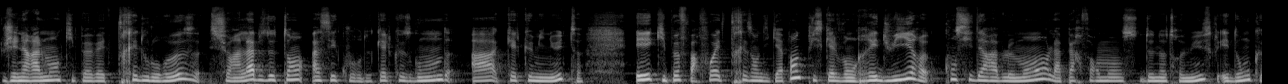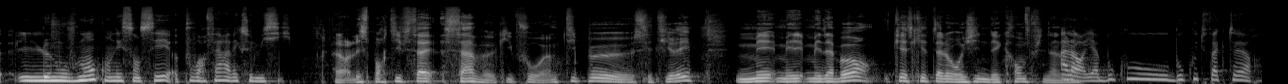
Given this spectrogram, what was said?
généralement qui peuvent être très douloureuses sur un laps de temps assez court, de quelques secondes à quelques minutes, et qui peuvent parfois être très handicapantes puisqu'elles vont réduire considérablement la performance de notre muscle et donc le mouvement qu'on est censé pouvoir faire avec celui-ci. Alors les sportifs savent qu'il faut un petit peu s'étirer, mais, mais, mais d'abord, qu'est-ce qui est à l'origine des crampes finalement? Alors il y a beaucoup, beaucoup de facteurs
